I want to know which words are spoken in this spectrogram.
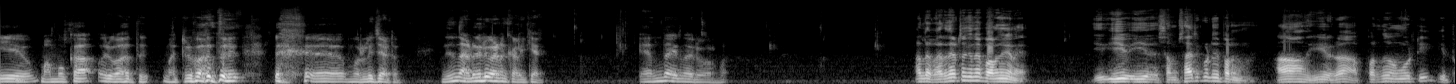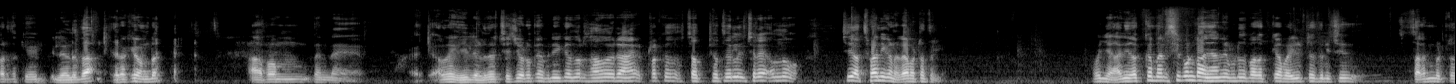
ഈ മമ്മൂക്ക ഒരു ഭാഗത്ത് മറ്റൊരു ഭാഗത്ത് മുരളിച്ചേട്ടൻ. ഇതിന് നടുവിൽ വേണം കളിക്കാൻ. എന്തായിരുന്നു ഒരു ഓർമ്മ? അല്ല ഭരതേട്ടൻ ഇങ്ങനെ പറഞ്ഞങ്ങനെ. ഈ ഈ സംസാരിക്കൊണ്ട് പറഞ്ഞു. ആ ഈ എഴുതാ അപ്പുറത്ത് മമ്മൂട്ടി ഇപ്പുറത്ത് ലളിത ഇതൊക്കെ ഉണ്ട്. അപ്പം പിന്നെ അത് ഈ ലളിത ചേച്ചിയോടൊക്കെ അഭിനയിക്കുന്ന ഒരു സാധനം ഒരു ആക്ടറൊക്കെ സത്യത്തിൽ ഇച്ചിരി ഒന്ന് ഇച്ചിരി അധ്വാനിക്കണം അല്ലേ പട്ടത്തിൽ അപ്പോൾ ഞാൻ ഇതൊക്കെ മനസ്സിൽ കൊണ്ടാണ് ഞാൻ ഇവിടുന്ന് പതുക്കെ വൈകിട്ട് തിരിച്ച് സ്ഥലം വിട്ട്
